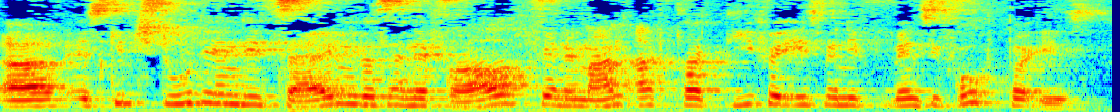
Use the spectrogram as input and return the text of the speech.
Äh, es gibt Studien, die zeigen, dass eine Frau für einen Mann attraktiver ist, wenn, sie fruchtbar ist.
